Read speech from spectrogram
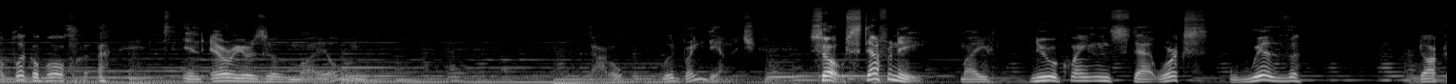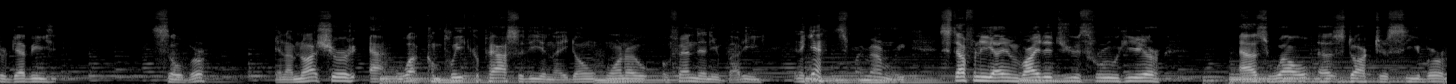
applicable in areas of my own battle with brain damage. So, Stephanie, my new acquaintance that works with Dr. Debbie Silver and I'm not sure at what complete capacity, and I don't want to offend anybody. And again, it's my memory. Stephanie, I invited you through here as well as Dr. Sieber,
